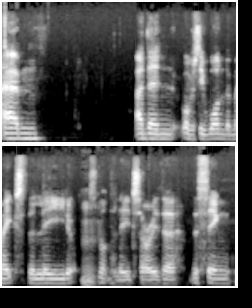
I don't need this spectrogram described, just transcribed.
Um, and then obviously Wanda makes the lead. Hmm. It's not the lead, sorry. The the thing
